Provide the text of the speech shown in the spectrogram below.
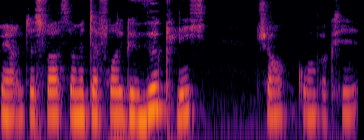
Ja, das war's dann mit der Folge. Wirklich. Ciao, Gumbakill.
